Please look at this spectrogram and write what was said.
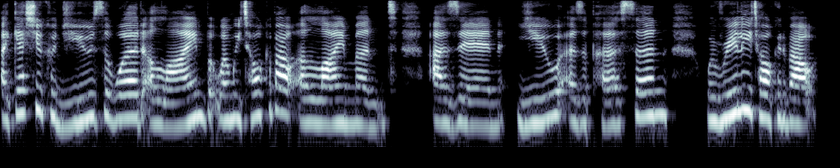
I guess you could use the word align, but when we talk about alignment, as in you as a person, we're really talking about,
